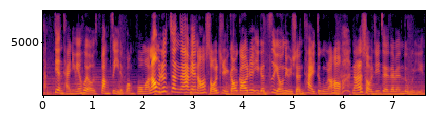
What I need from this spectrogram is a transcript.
他电台里面会有放自己的广播嘛，然后我们就站在那边，然后手举高高，就一个自由女神态度，然后拿着手机直接在那边录音。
